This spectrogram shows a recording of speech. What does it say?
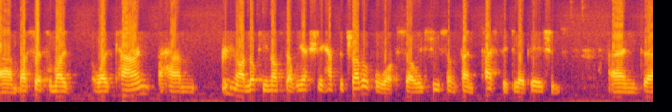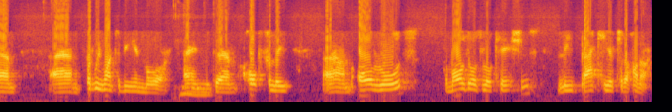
um, myself and my wife Karen um, are lucky enough that we actually have to travel for work. So we see some fantastic locations, and um, um, but we want to be in more. And um, hopefully, um, all roads from all those locations lead back here to the Hunter.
